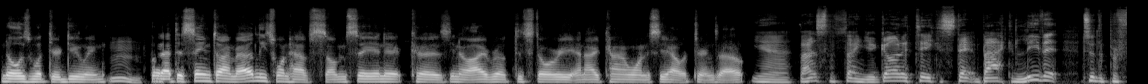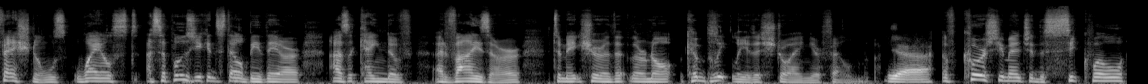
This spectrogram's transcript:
knows what they're doing. Mm. But at the same time, I at least want to have some say in it because, you know, I wrote the story and I kind of want to see how it turns out. Yeah, that's the thing. You gotta take a step back and leave it to the professionals, whilst I suppose you can still be there as a kind of advisor to make sure that they're not completely destroying your film. Yeah. Of course, you mentioned the sequel.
